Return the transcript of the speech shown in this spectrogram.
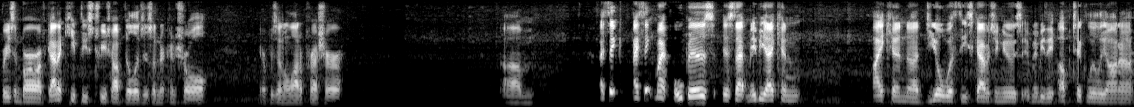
Brazen Borrower. I've got to keep these treetop villages under control. They represent a lot of pressure. Um, I think I think my hope is is that maybe I can I can uh, deal with the scavenging ooze. Maybe they uptick Liliana,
